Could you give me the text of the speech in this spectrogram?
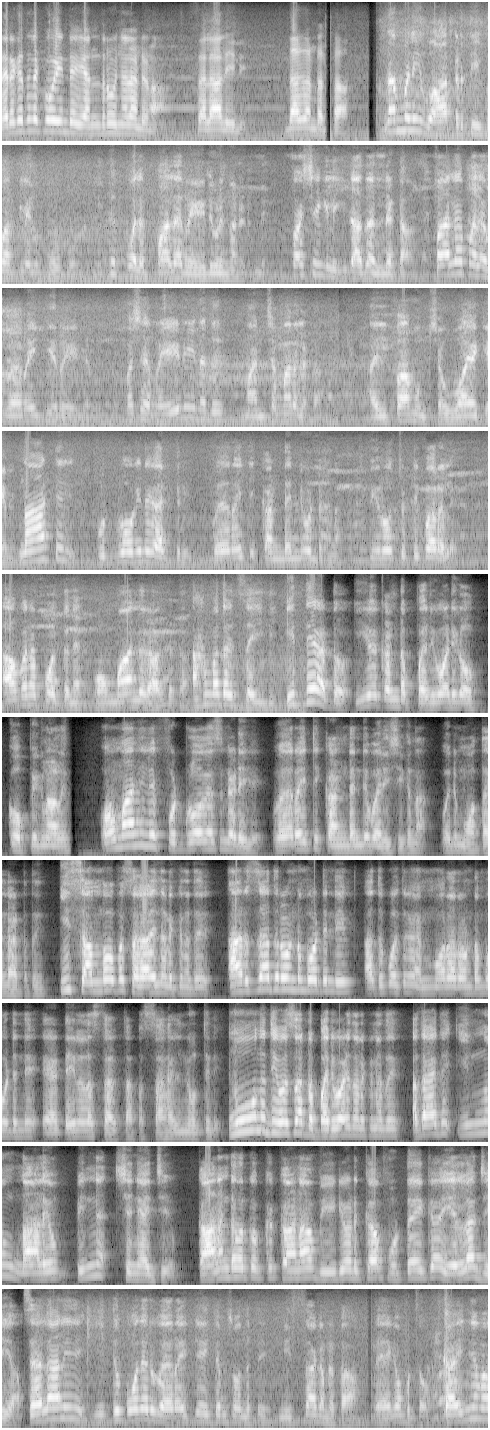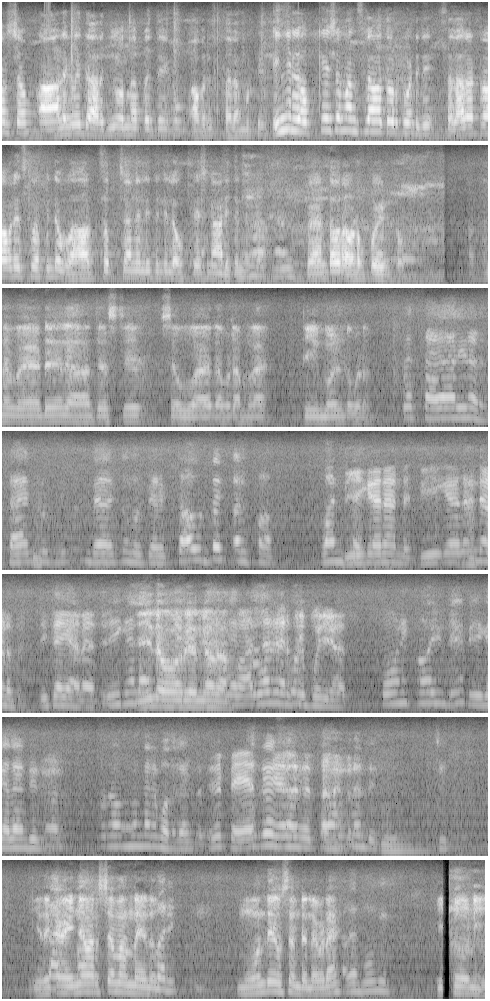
നരകത്തിലെ കോയിന്റെ യന്ത്രൂഞ്ഞൽ കണ്ടണോ സലാലിയിൽ. ഇതാ കണ്ടട്ടാ. നമ്മൾ ഈ വാട്ടർ തീം പാർക്കിലേക്ക് പോകുമ്പോൾ ഇതുപോലെ പല റൈഡുകളും കണ്ടിട്ടുണ്ട്. പക്ഷെങ്കിൽ ഇത് അതല്ലട്ടാ. പല പല വെറൈറ്റി റൈഡുകൾ പക്ഷെ റൈഡ് ചെയ്യുന്നത് മനുഷ്യന്മാരല്ലട്ടാ. അൽഫാമും ഷവ്വായൊക്കെയാണ് നാട്ടിൽ ഫുട്ബോളിന്റെ കാര്യത്തിൽ വെറൈറ്റി കണ്ടന്റ് കൊണ്ടിരുന്ന ഫിറോ ചുട്ടിപ്പാറല്ലേ? അവനെ പോലെ തന്നെ ഒമാനിലെ ഒരാളുടെ അഹമ്മദ് അൽ സൈദി ഇതേ കേട്ടോ ഈ കണ്ട പരിപാടികളൊക്കെ ഒപ്പിക്കുന്ന ആൾ. ഒമാനിലെ ഫുഡ് ബ്ലോഗേഴ്സിന്റെ ഇടയിൽ വെറൈറ്റി കണ്ടന്റ് പരീക്ഷിക്കുന്ന ഒരു മോത്തലാട്ടത്. ഈ സംഭവം ഇപ്പൊ സഹായി നടക്കുന്നത് അർസാദ് റൗണ്ടം ബോട്ടിന്റെയും അതുപോലെ തന്നെ മെമ്മോറ റൗണ്ടം ബോട്ടിന്റെ ഇടയിലുള്ള സ്ഥലത്താണ് സഹൽ നൂത്തിൽ മൂന്ന് ദിവസമാട്ടോ പരിപാടി നടക്കുന്നത്. അതായത് ഇന്നും നാളെയും പിന്നെ ശനിയാഴ്ചയും. കാണേണ്ടവർക്കൊക്കെ കാണാം വീഡിയോ എടുക്കാം ഫുഡ് കഴിക്കുക എല്ലാം ചെയ്യാം. സലാലിൽ ഇതുപോലെ ഒരു വെറൈറ്റി ഐറ്റംസ് വന്നിട്ട് മിസ്സാക്കണ്ടട്ടാ വേഗം വിട്ടോ കഴിഞ്ഞ വർഷം ആളുകൾ ഇത് അറിഞ്ഞു വന്നപ്പോഴത്തേക്കും അവർ സ്ഥലം വിട്ടു. ഇനി ലൊക്കേഷൻ മനസ്സിലാവാത്തവർക്ക് വേണ്ടിയിട്ട് സലാല ട്രാവലേഴ്സ് ക്ലബിന്റെ വാട്സ്ആപ്പ് ചാനൽ ഇതിന്റെ ലൊക്കേഷൻ ആടിക്കുന്നുണ്ട് വേണ്ടവർ അവിടെ പോയിട്ടോ അങ്ങനെ വേർഡ് ലാർജസ്റ്റ് ചൊവ്വായത് അവിടെ നമ്മളെ ടീമുകളുടെ ഇവിടെ ഈ ലോറി ഇത്. കഴിഞ്ഞ വർഷം വന്നായിരുന്നു മൂന്ന് ദിവസം ഉണ്ടല്ലോ ഇവിടെ? ഈ തോണി.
